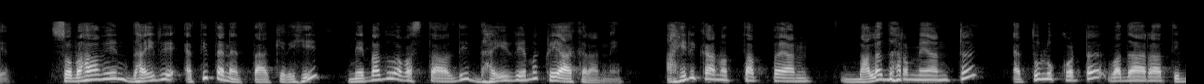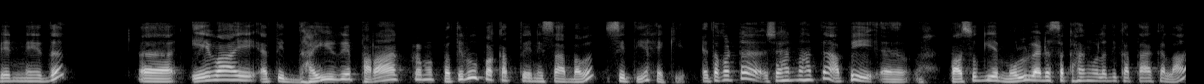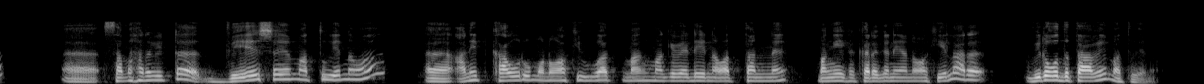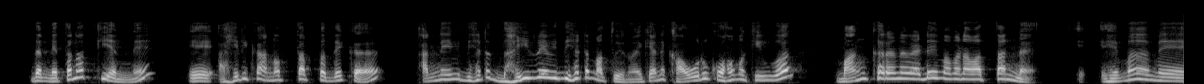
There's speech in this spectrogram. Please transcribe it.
ස්වභාවයෙන් ධෛර්ය ඇති තැනැත්තා කෙරෙහි මෙබඳු අවස්ථාවලදී ධෛර්යම ක්‍රියා කරන්නේ. අහිරිකානොත්ප්පයන් බල ධර්මයන්ට ඇතුළු කොට වදාරා තිබෙන්නේද ඒවායේ ඇති ධෛර්ය පරාක්‍රම ප්‍රතිරූපකත්වය නිසා බව සිතිය හැකිය. එතකොට ශහන් මහත්තයා අපි පසුගිය මුල් වැඩසටහන් වලදී කතා කළා සමහර විට ද්වේෂය මතුවෙනවා අනිත් කවුරු මොනවා කිව්වත් මං මගේ වැඩේ නවත්තන්න මං ඒක කරගෙන යනවා කියලා අර විරෝධතාවය මතුවෙනවා. දැන් මෙතනත් කියන්නේ ඒ අහිරික අනොත්ප්ප දෙක අන්න ඒ විදිහට ධෛර්ය විදිහට මතුවෙනවා. ඒ කියන්නේ කවුරු කොහොම කිව්වත් මං කරන වැඩේ මම නවත්තන්නේ එහෙම මේ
